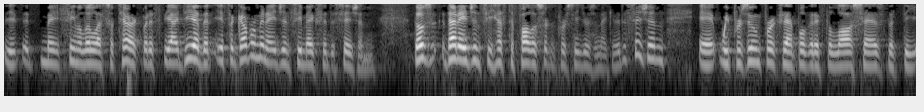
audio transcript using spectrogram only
it, it, may seem a little esoteric, but it's the idea that if a government agency makes a decision, those, that agency has to follow certain procedures in making the decision. It, we presume, for example, that if the law says that the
